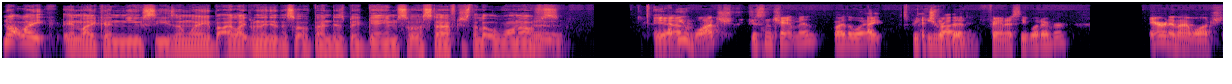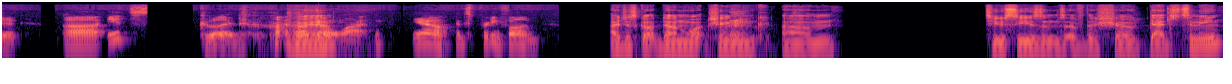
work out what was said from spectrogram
Not like in like a new season way, but I liked when they did the sort of Bender's Big Game sort of stuff, just the little one-offs. Mm. Yeah. Have you watched Disenchantment? By the way, I- speaking I of the fantasy, whatever. Aaron and I watched it. Uh, it's good. I Oh, like yeah? it a lot. Yeah, it's pretty fun. I just got done watching um two seasons of the show Dead to Me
